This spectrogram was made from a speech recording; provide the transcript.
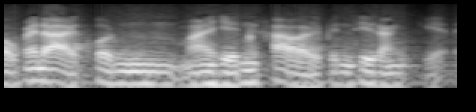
บอกไม่ได้ คนมาเห็นข้าวเป็นที่รังเกียจ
